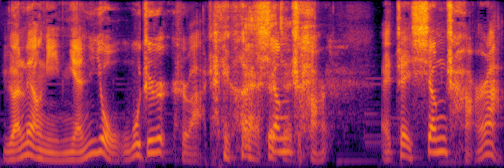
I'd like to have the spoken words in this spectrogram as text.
原谅你年幼无知是吧？这个香肠，哎，这香肠啊，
